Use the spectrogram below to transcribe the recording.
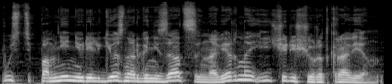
пусть по мнению религиозной организации, наверное, и чересчур откровенную.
